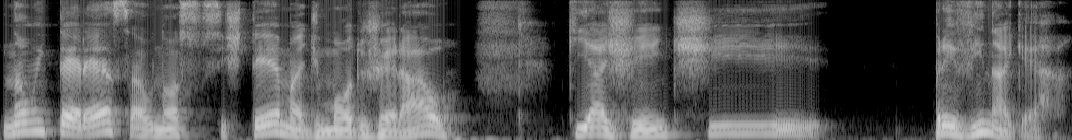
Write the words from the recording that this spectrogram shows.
não interessa ao nosso sistema, de modo geral, que a gente previna a guerra.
